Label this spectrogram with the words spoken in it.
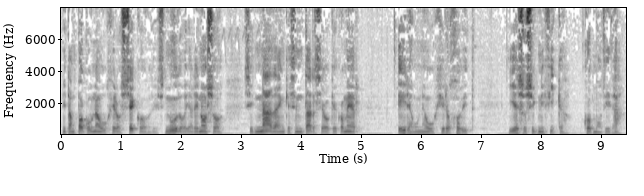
ni tampoco un agujero seco, desnudo y arenoso, sin nada en que sentarse o que comer. Era un agujero hobbit, y eso significa comodidad.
